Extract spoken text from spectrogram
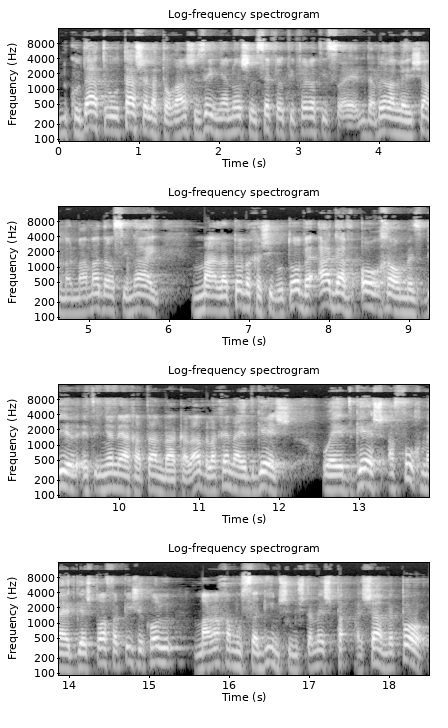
מנקודת ראותה של התורה, שזה עניינו של ספר תפארת ישראל, לדבר על שם, על מעמד הר סיני מעלתו וחשיבותו, ואגב אורחה הוא מסביר את ענייני החתן והכלה, ולכן ההדגש הוא ההדגש הפוך מההדגש. פה, אף על פי שכל מערך המושגים שהוא משתמש שם ופה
